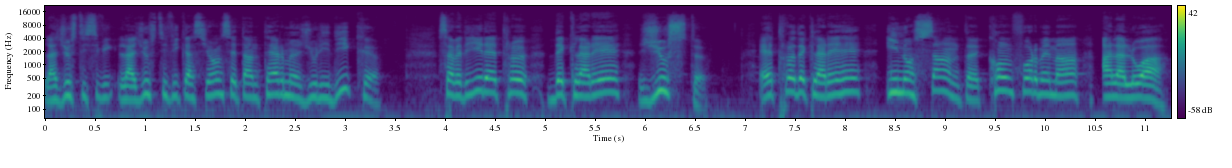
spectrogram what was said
La, la justification, c'est un terme juridique. Ça veut dire être déclaré juste, être déclaré innocente conformément à la loi.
